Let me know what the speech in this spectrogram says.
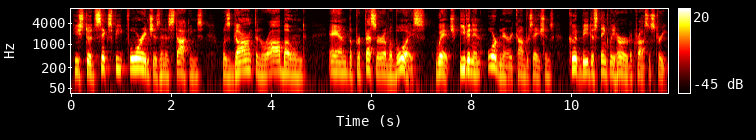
He stood six feet four inches in his stockings, was gaunt and raw boned, and the professor of a voice which, even in ordinary conversations, could be distinctly heard across the street.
